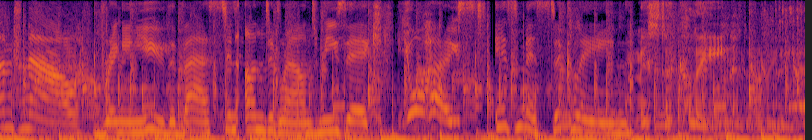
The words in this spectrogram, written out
And now, bringing you the best in underground music, your host is Mr. Clean. Mr. Clean.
